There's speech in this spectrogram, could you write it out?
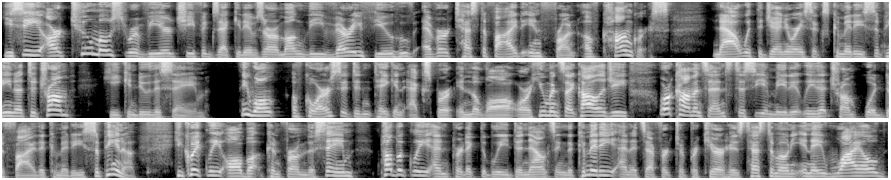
You see, our two most revered chief executives are among the very few who've ever testified in front of Congress. Now, with the January 6th committee subpoena to Trump, he can do the same. He won't, of course. It didn't take an expert in the law or human psychology or common sense to see immediately that Trump would defy the committee's subpoena. He quickly all but confirmed the same, publicly and predictably denouncing the committee and its effort to procure his testimony in a wild,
